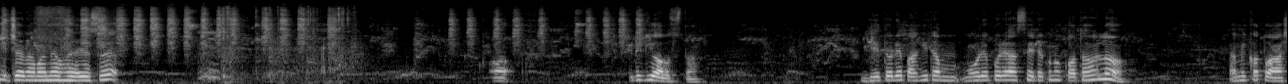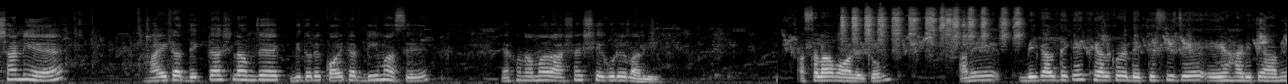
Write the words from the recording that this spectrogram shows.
নিচে নামানো হয়ে গেছে। এটা কি অবস্থা? ভেতরে পাখিটা মরে পড়ে আছে, এটা কোনো কথা হলো? আমি কত আশা নিয়ে হাইটা দেখতে আসলাম যে ভিতরে কয়টা ডিম আছে। এখন আমার আশায় সেগুড়ে বালি। আসসালামু আলাইকুম। আমি বিকাল থেকে খেয়াল করে দেখতেছি যে এই হাড়িতে আমি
